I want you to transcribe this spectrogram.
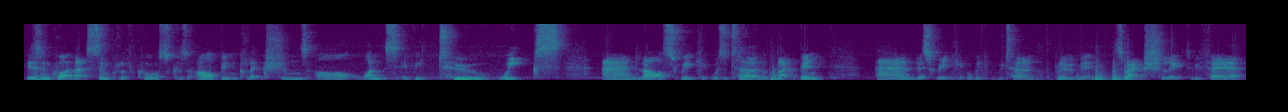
It isn't quite that simple, of course, because our bin collections are once every two weeks. And last week it was a turn of the black bin, and this week it will be returned to the blue bin. So actually, to be fair,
